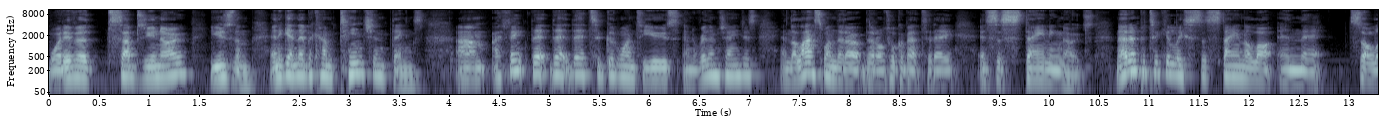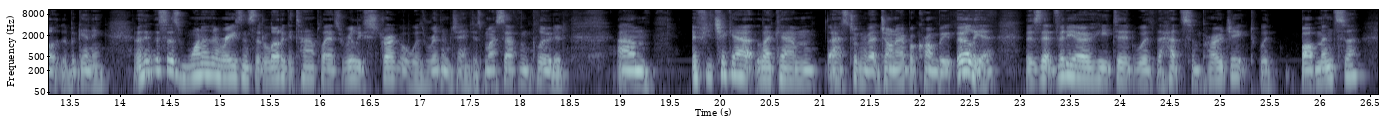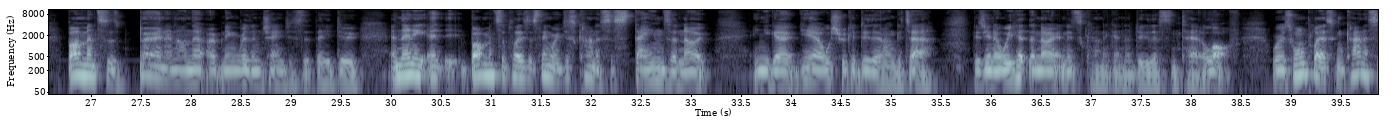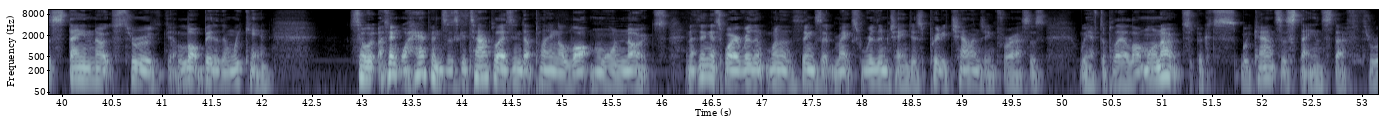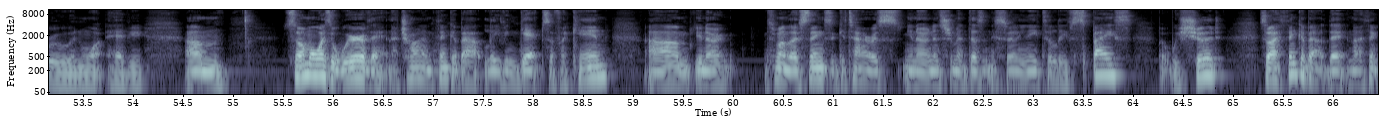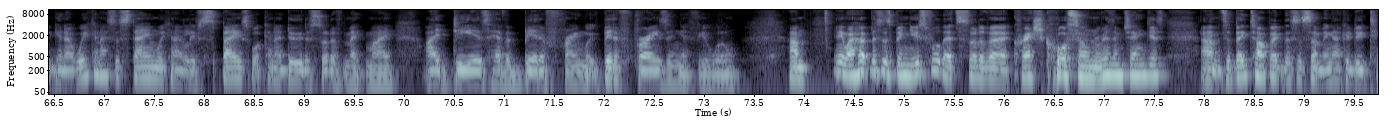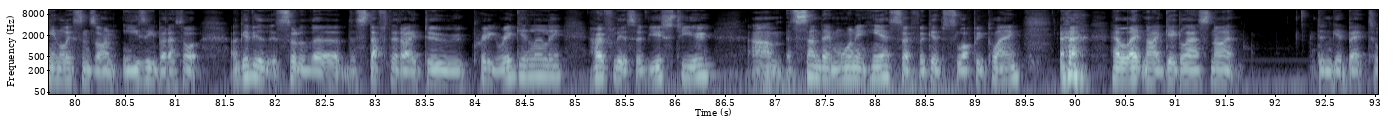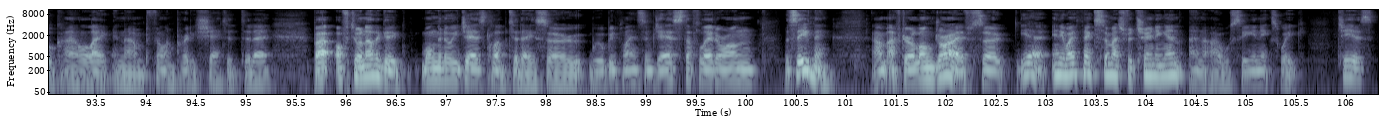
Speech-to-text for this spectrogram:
whatever subs you know, use them. And again, they become tension things. Um, I think that, that that's a good one to use in rhythm changes. And the last one that, I, that I'll talk about today is sustaining notes. Now, I don't particularly sustain a lot in that solo at the beginning. And I think this is one of the reasons that a lot of guitar players really struggle with rhythm changes, myself included. Um, if you check out, like um, I was talking about John Abercrombie earlier, there's that video he did with the Hudson Project with Bob Mintzer. Bob Mintzer's burning on that opening rhythm changes that they do. And then he, Bob Mintzer plays this thing where he just kind of sustains a note. And you go, yeah, I wish we could do that on guitar. Because, you know, we hit the note and it's kind of going to do this and tail off. Whereas horn players can kind of sustain notes through a lot better than we can. So I think what happens is guitar players end up playing a lot more notes, and I think that's why rhythm. One of the things that makes rhythm changes pretty challenging for us is we have to play a lot more notes because we can't sustain stuff through and what have you. Um, so I'm always aware of that, and I try and think about leaving gaps if I can. Um, you know, it's one of those things. A guitar is, you know, an instrument doesn't necessarily need to leave space but we should. So I think about that and I think, you know, where can I sustain? Where can I leave space? What can I do to sort of make my ideas have a better framework, better phrasing, if you will? Um, anyway, I hope this has been useful. That's sort of a crash course on rhythm changes. Um, it's a big topic. This is something I could do 10 lessons on easy, but I thought I'll give you sort of the, the stuff that I do pretty regularly. Hopefully it's of use to you. Um, it's Sunday morning here, so forgive sloppy playing. Had a late night gig last night didn't get back till kind of late and I'm feeling pretty shattered today. But off to another gig, Wanganui Jazz Club today, so we'll be playing some jazz stuff later on this evening um, after a long drive. So yeah, anyway, thanks so much for tuning in and I will see you next week. Cheers.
